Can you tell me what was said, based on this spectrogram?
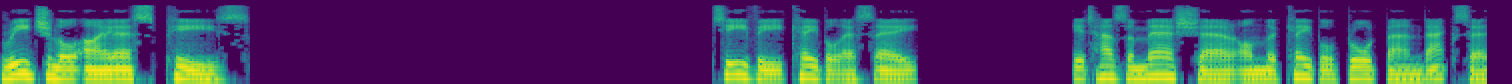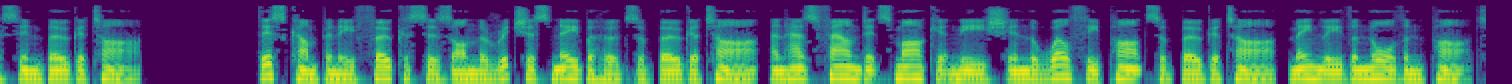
Regional ISPs TV Cable SA It has a mayor share on the cable broadband access in Bogotá. This company focuses on the richest neighborhoods of Bogotá, and has found its market niche in the wealthy parts of Bogotá, mainly the northern part.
